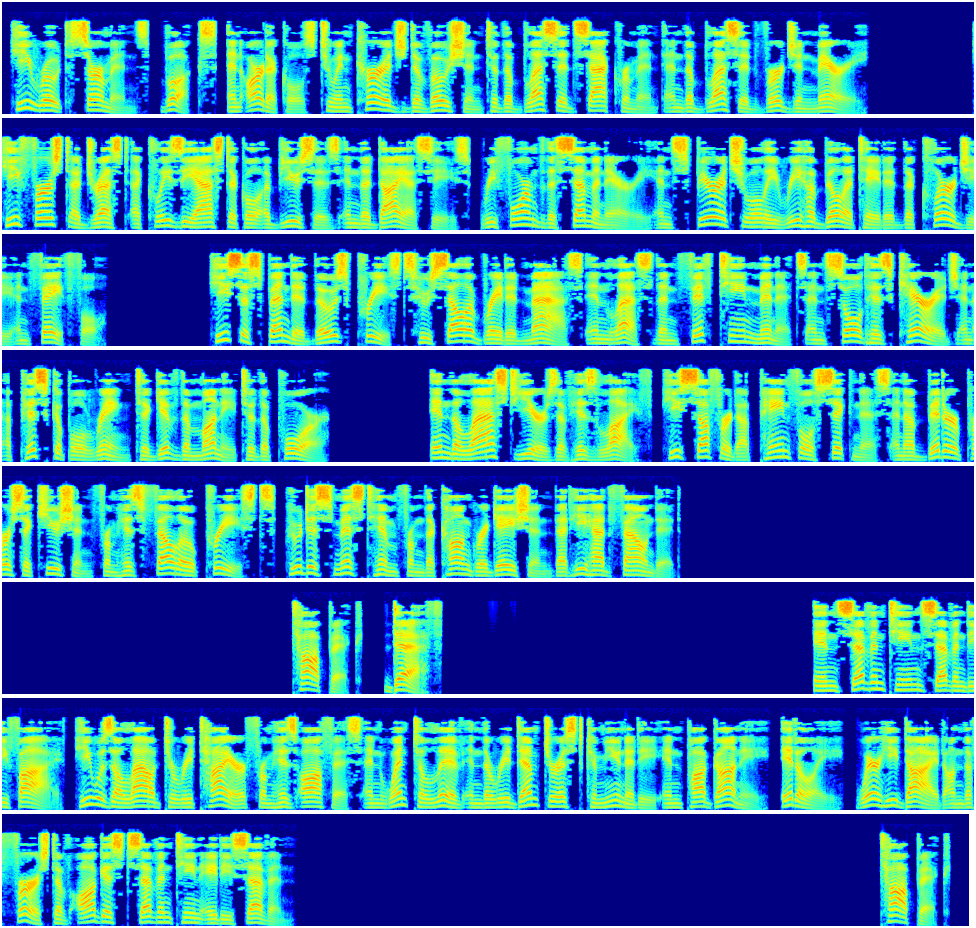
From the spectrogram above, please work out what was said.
He wrote sermons, books, and articles to encourage devotion to the Blessed Sacrament and the Blessed Virgin Mary. He first addressed ecclesiastical abuses in the diocese, reformed the seminary and spiritually rehabilitated the clergy and faithful. He suspended those priests who celebrated Mass in less than 15 minutes and sold his carriage and episcopal ring to give the money to the poor. In the last years of his life, he suffered a painful sickness and a bitter persecution from his fellow priests, who dismissed him from the congregation that he had founded. Topic: Death. In 1775, he was allowed to retire from his office and went to live in the Redemptorist community in Pagani, Italy, where he died on 1 August 1787.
